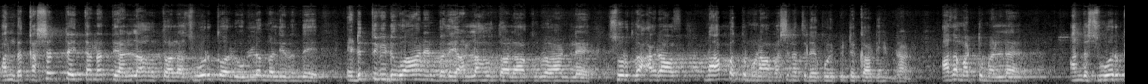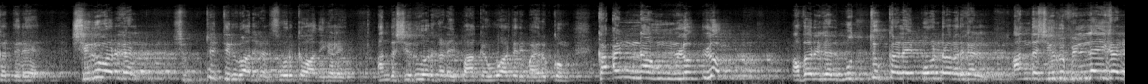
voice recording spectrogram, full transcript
அந்த கஷத்தை தனத்தை அல்லாஹு தாலா சுவர்க்கவாதி உள்ளங்கள் இருந்து எடுத்து விடுவான் என்பதை அல்லாஹு தாலா குர்ஆன்ல சூரத் அராஃப் நாற்பத்தி மூணாம் வசனத்திலே குறிப்பிட்டு காட்டுகின்றான். அதை மட்டுமல்ல அந்த சுவர்க்கத்திலே சிறுவர்கள் சுற்றி திருவார்கள் சுவர்க்கவாதிகளை அந்த சிறுவர்களை பார்க்க எவ்வாறு தெரியுமா இருக்கும்? அவர்கள் முத்துக்களை போன்றவர்கள். அந்த சிறு பிள்ளைகள்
